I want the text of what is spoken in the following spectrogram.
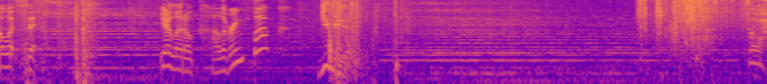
What's this? Your little coloring book? Give me that. Hello?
